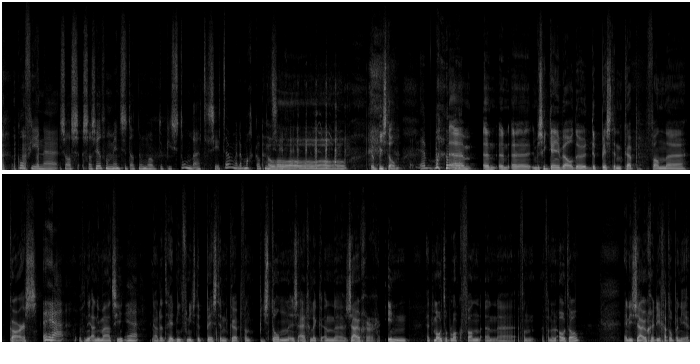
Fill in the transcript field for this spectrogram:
koffie in, uh, zoals, zoals heel veel mensen dat noemen, ook de piston laten zitten. Maar dat mag ik ook niet oh, zeggen. Oh, oh, oh, Een piston. um, een, een, misschien ken je wel de, de Piston Cup van Cars. Ja. Van die animatie. Ja. Nou, dat heet niet voor niets de Piston Cup. Want piston is eigenlijk een uh, zuiger in het motorblok van een, uh, van, van een auto. En die zuiger die gaat op en neer.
